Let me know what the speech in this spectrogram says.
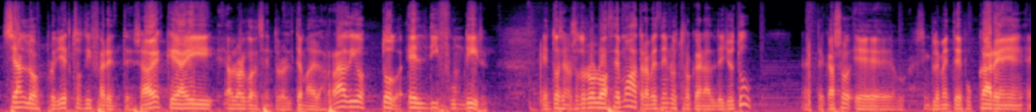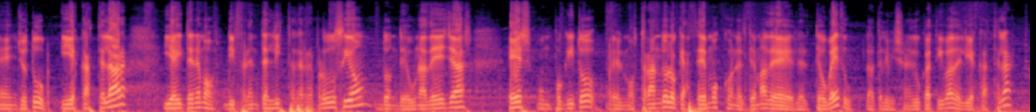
sean los proyectos diferentes, ¿sabes? Que hay a lo largo del centro, el tema de la radio, todo, el difundir. Entonces nosotros lo hacemos a través de nuestro canal de YouTube. En este caso, eh, simplemente buscar en, YouTube y es Castelar y ahí tenemos diferentes listas de reproducción, donde una de ellas es un poquito el mostrando lo que hacemos con el tema del TVEDU, la televisión educativa del IES Castelar.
